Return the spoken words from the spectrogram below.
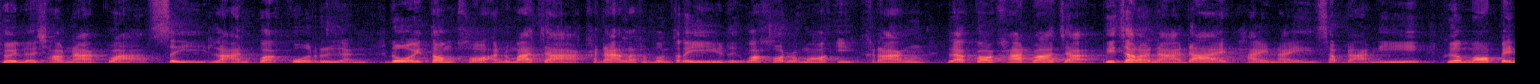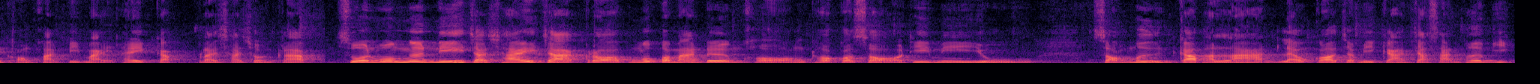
ช่วยเหลือชาวนากว่า 4 ล้านกว่าครัวเรือน โดยต้องขออนุมัติจากคณะรัฐมนตรี หรือว่าคอรมออีกครั้ง แล้วก็คาดว่าจะพิจารณาได้ภายในสัปดาห์นี้ เพื่อมอบเป็นของขวัญปีใหม่ให้กับประชาชนครับ ส่วนวงเงินนี้จะใช้จากกรอบงบประมาณเดิมของทกสที่มีอยู่ 29,000 ล้าน แล้วก็จะมีการจัดสรรเพิ่มอีก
